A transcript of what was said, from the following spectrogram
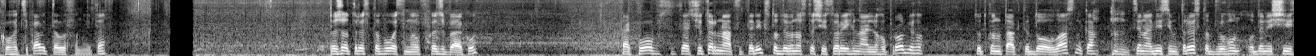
Кого цікавить, телефонуйте. Peugeot 308 в хетчбеку. Так, це 14 рік, 196 оригінального пробігу. Тут контакти до власника. Ціна 8300, двигун 1,6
